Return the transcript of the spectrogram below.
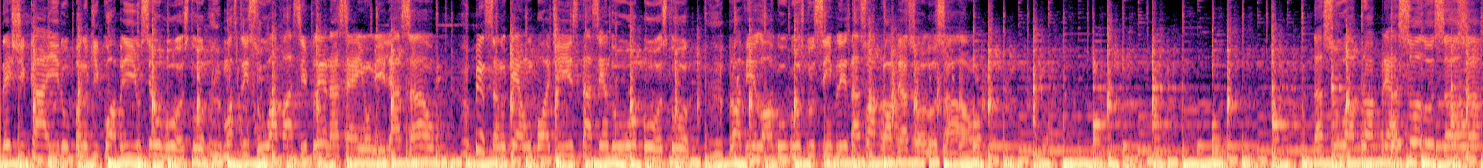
Deixe cair o pano que cobre o seu rosto. Mostre sua face plena sem humilhação. Pensando que é um pode está sendo o oposto. Prove logo o gosto simples da sua própria solução. Da sua sobre a solução.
